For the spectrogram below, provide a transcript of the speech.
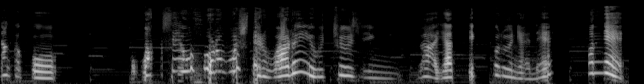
なんかこう、惑星を滅ぼしてる悪い宇宙人がやってくるにゃね。ほんで、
